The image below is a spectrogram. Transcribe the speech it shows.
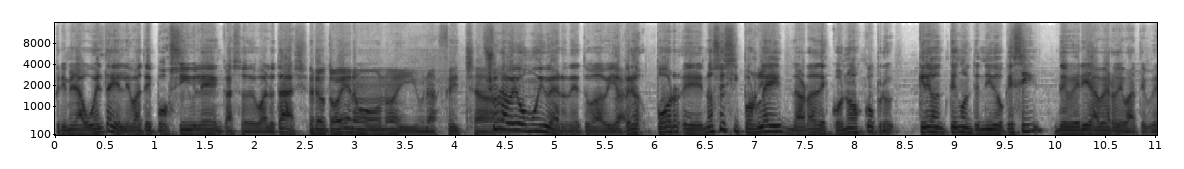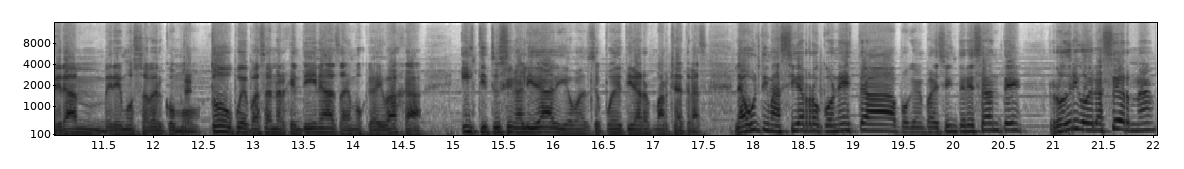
primera vuelta, y el debate posible en caso de balotaje. Pero todavía no, no hay una fecha. Yo la veo muy verde todavía, Claro. pero por eh, no sé si por ley, la verdad desconozco, pero creo tengo entendido que sí, debería haber debate. Verán, veremos a ver cómo todo puede pasar en Argentina, sabemos que hay baja institucionalidad, digamos, se puede tirar marcha atrás. La última cierro con esta porque me pareció interesante. Rodrigo de la Serna,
